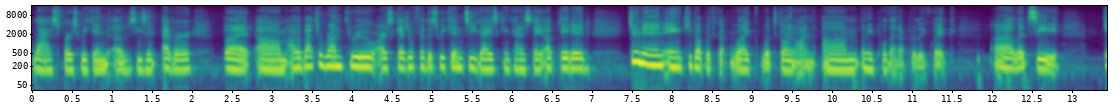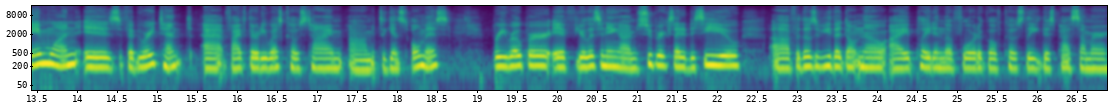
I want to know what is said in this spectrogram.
last first weekend of season ever. But um, I'm about to run through our schedule for this weekend so you guys can kind of stay updated, tune in, and keep up with like what's going on. Um, let me pull that up really quick. Uh, let's see. Game one is February 10th at 5:30 West Coast time. Um, it's against Ole Miss. Bree Roper, if you're listening, I'm super excited to see you. Uh, for those of you that don't know, I played in the Florida Gulf Coast League this past summer.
